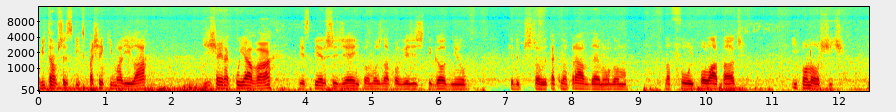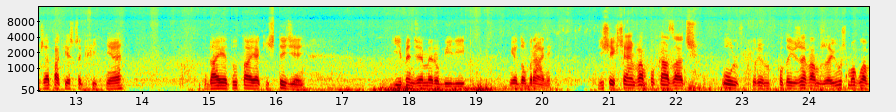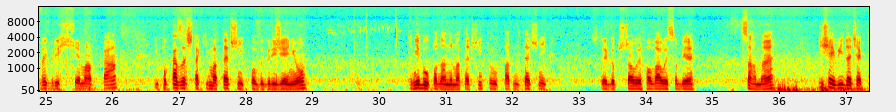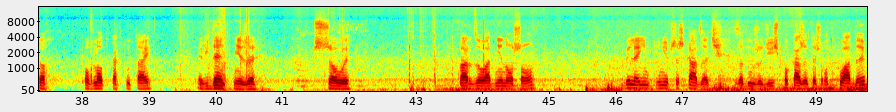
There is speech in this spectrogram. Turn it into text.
Witam wszystkich z pasieki Malila. Dzisiaj na Kujawach jest pierwszy dzień po można powiedzieć tygodniu, kiedy pszczoły tak naprawdę mogą na full polatać i ponosić. Rzepak jeszcze kwitnie. Daje tutaj jakiś tydzień i będziemy robili miodobranie. Dzisiaj chciałem Wam pokazać ul, w którym podejrzewam, że już mogła wygryźć się matka i pokazać taki matecznik po wygryzieniu. To nie był podany matecznik, to był matecznik, z którego pszczoły chowały sobie same. Dzisiaj widać jak to po wlotkach tutaj ewidentnie, że pszczoły bardzo ładnie noszą. Byle im tu nie przeszkadzać za dużo dziś. Pokażę też odkłady.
